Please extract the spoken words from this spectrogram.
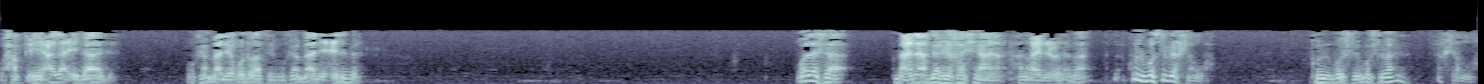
وحقه على عباده وكمال قدرته وكمال علمه. وليس معناه نفي خشية عن غير العلماء. كل مسلم يخشى الله. كل مسلم مسلمة يخشى الله.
